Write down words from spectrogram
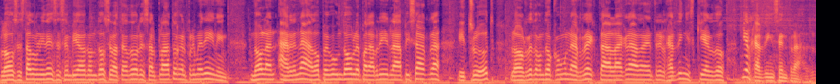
Los estadounidenses enviaron 12 bateadores al plato en el primer inning. Nolan Arenado pegó un doble para abrir la pizarra y Truth lo redondó con una recta a la entre el jardín izquierdo y el jardín central.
